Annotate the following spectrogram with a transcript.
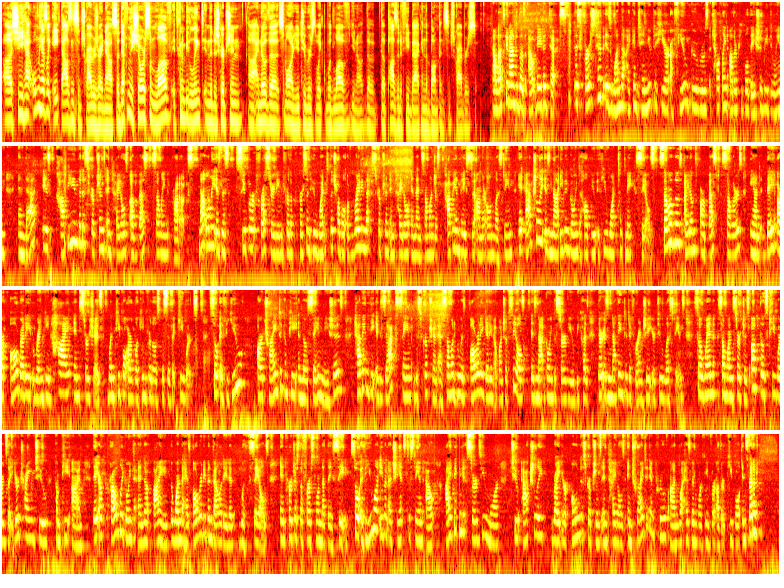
Uh, she ha- only has like 8,000 subscribers right now, so definitely show her some love. It's going to be linked in the description. Uh, I know the smaller YouTubers like would love, you know, the the positive feedback and the bump in subscribers. Now let's get on to those outdated tips. This first tip is one that I continue to hear a few gurus telling other people they should be doing, and that is copying the descriptions and titles of best-selling products. Not only is this super frustrating for the person who went to the trouble of writing that description and title and then someone just copy and paste it on their own listing, it actually is not even going to help you if you want to make sales. Some of those items are best sellers and they are already ranking high in searches when people are looking for those specific keywords. So if you are trying to compete in those same niches, having the exact same description description as someone who is already getting a bunch of sales is not going to serve you because there is nothing to differentiate your two listings. So when someone searches up those keywords that you're trying to compete on, they are probably going to end up buying the one that has already been validated with sales and purchase the first one that they see. So if you want even a chance to stand out, I think it serves you more to actually write your own descriptions and titles and try to improve on what has been working for other people instead of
